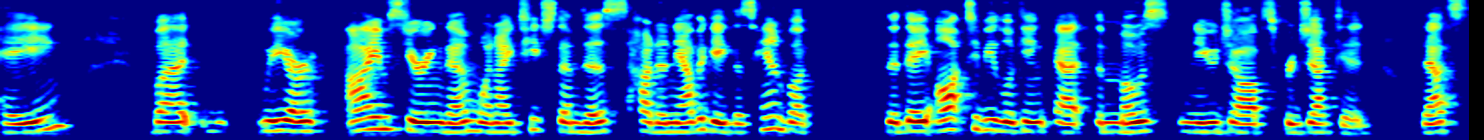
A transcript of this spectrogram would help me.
paying, but we are, I am steering them when I teach them this, how to navigate this handbook, that they ought to be looking at the most new jobs projected. That's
